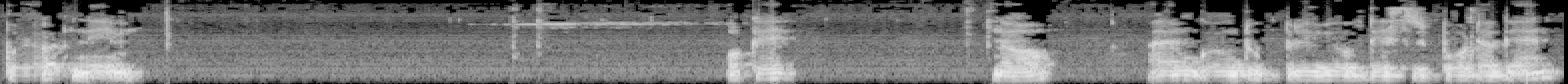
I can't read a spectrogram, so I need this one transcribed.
product name okay. Now I am going to preview this report again.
